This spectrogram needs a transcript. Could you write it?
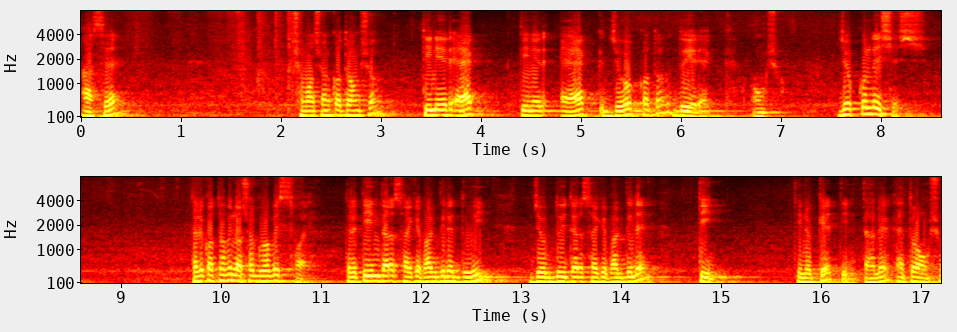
আছে সমান কত অংশ? তিনের এক তিনের এক যোগ কত? দুইয়ের এক অংশ। যোগ করলেই শেষ। তাহলে কত হবে? লসাগু হবে ছয়। তাহলে তিন দ্বারা ছয়কে ভাগ দিলে দুই, যোগ দুই দ্বারা ছয়কে ভাগ দিলে তিন। তিনকে তিন। তাহলে এত অংশ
